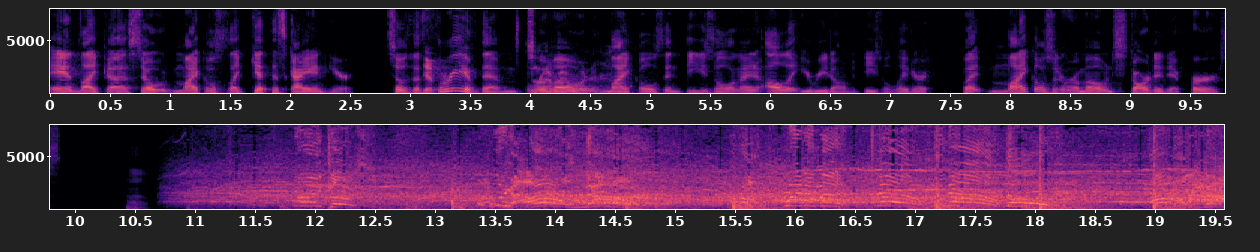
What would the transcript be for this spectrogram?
And like uh so Michael's like, get this guy in here. So the Yep. three of them, So Ramon, Michaels, and Diesel, and I, I'll let you read on with Diesel later, but Michaels and Ramon started it first. Michaels! Oh no! Wait a minute! No! No! No! Oh no!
